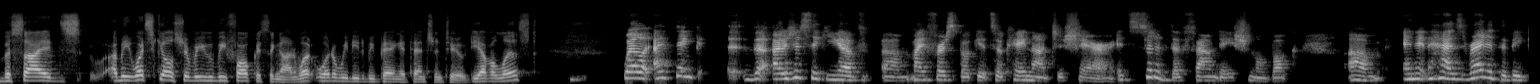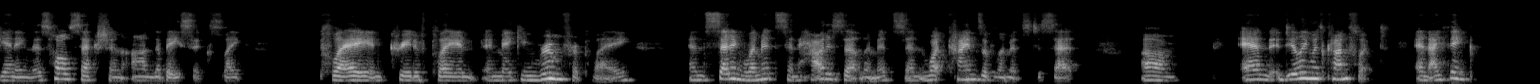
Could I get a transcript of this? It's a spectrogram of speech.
besides? I mean, what skills should we be focusing on? What What do we need to be paying attention to? Do you have a list? Well, I think the, I was just thinking of um, my first book, It's Okay Not to Share. It's sort of the foundational book. Um, and it has right at the beginning this whole section on the basics like play and creative play and, and making room for play and setting limits and how to set limits and what kinds of limits to set um, and dealing with conflict. And I think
